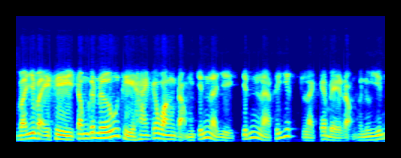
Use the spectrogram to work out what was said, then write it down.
Và như vậy thì trong cái nướu thì hai cái quan trọng chính là gì? Chính là thứ nhất là cái bề rộng của nướu dính.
